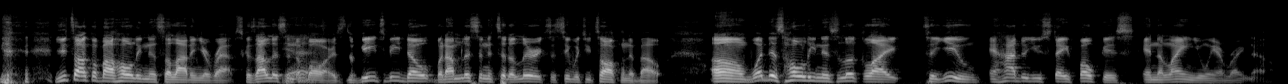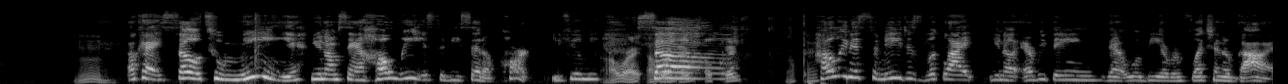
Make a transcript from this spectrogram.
you talk about holiness a lot in your raps because I listen Yeah. to bars. The beats be dope, but I'm listening to the lyrics to see what you're talking about. Um, what does holiness look like to you, and how do you stay focused in the lane you in right now? Mm. Okay, so to me, you know what I'm saying, holy is to be set apart. You feel me? All right. So all right. okay. Okay. holiness to me just looked like, you know, everything that would be a reflection of God.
